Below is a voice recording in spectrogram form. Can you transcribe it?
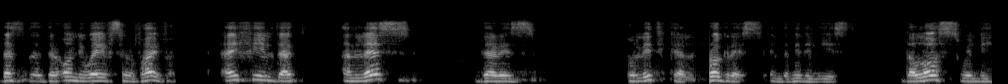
that's the, their only way of survival. I feel that unless there is political progress in the middle east the loss will be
